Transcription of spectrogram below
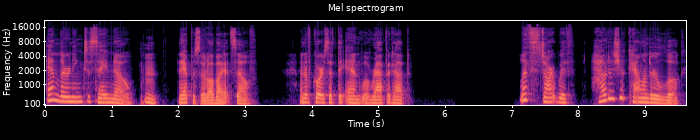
And learning to say no. Hmm, an episode all by itself. And of course, at the end, we'll wrap it up. Let's start with how does your calendar look?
